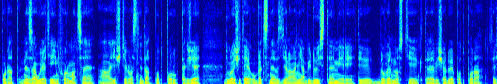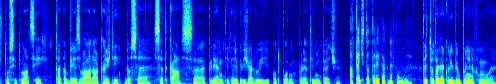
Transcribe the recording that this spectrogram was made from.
podat nezaujatě informace a ještě vlastně dát podporu. Takže důležité je obecné vzdělání, aby do jisté míry ty dovednosti, které vyžaduje podpora v těchto situacích, tak aby je zvládal každý, kdo se setká s klienty, kteří vyžadují podporu paliativní péče. A teď to tedy tak nefunguje? Teď to tak jako kdyby úplně nefunguje.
